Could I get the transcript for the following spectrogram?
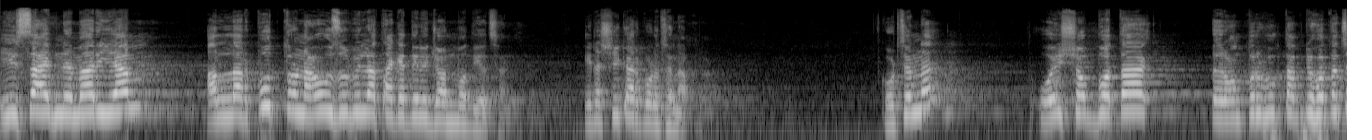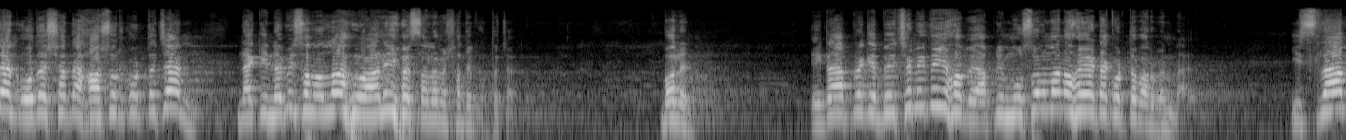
ঈসা ইবনে মারিয়াম আল্লাহর পুত্র, নাউজুবিল্লাহ, তাকে তিনি জন্ম দিয়েছেন। এটা স্বীকার করেছেন আপনি। করছেন না? ওই সভ্যতা অন্তর্ভুক্ত আপনি হতে চান, ওদের সাথে হাসর করতে চান নাকি নবী সাল্লাহ আলী সাল্লামের সাথে করতে চান? বলেন, এটা আপনাকে বেছে নিতেই হবে, আপনি মুসলমান হয়ে এটা করতে পারবেন না। ইসলাম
